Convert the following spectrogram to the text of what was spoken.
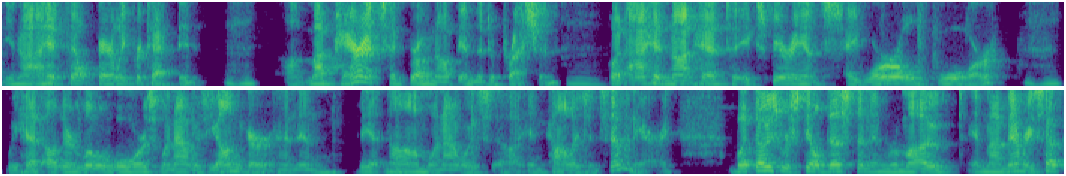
you know I had felt fairly protected. Mm-hmm. Uh, my parents had grown up in the Depression, mm. but I had not had to experience a world war. Mm-hmm. We had other little wars when I was younger, and then Vietnam when I was uh, in college and seminary, but those were still distant and remote in my memory. So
